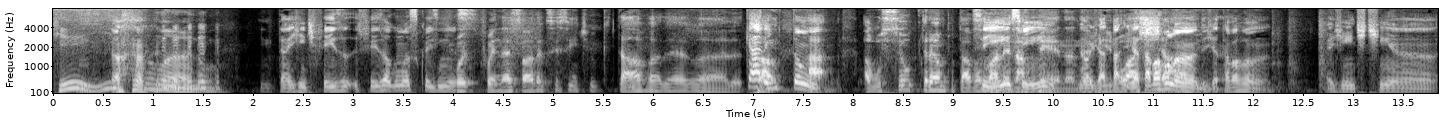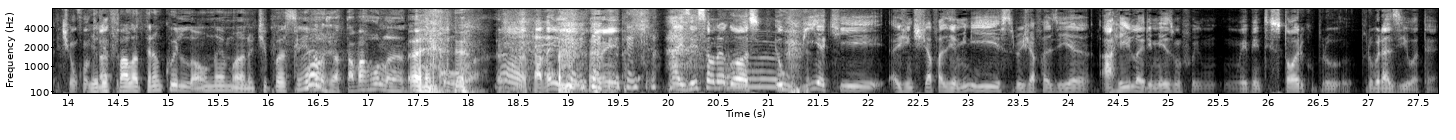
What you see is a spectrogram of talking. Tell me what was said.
Que isso, mano? Então a gente fez, fez algumas coisinhas. Foi, foi nessa hora que você sentiu que tava, né, mano? Cara, Tá- então. ah, ah, o seu trampo tava sim, valendo sim. a pena, né? Não, já, tá- já a tava chave, rolando, já né? tava rolando. A gente tinha, tinha um E contrato. ele fala tranquilão, né, mano? Tipo assim, Não, ó. já tava rolando. É. Boa. Não, tava indo, tava indo. Mas esse é o negócio. Eu via que a gente já fazia ministro, já fazia. A Hillary mesmo foi um, um evento histórico pro, pro Brasil até.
